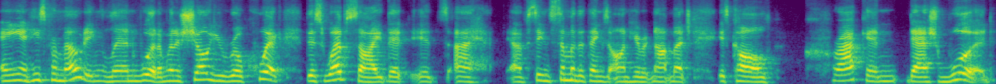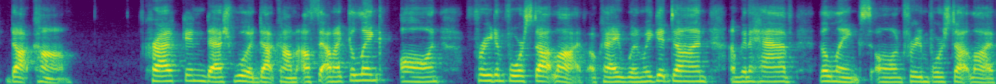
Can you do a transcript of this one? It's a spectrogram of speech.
and he's promoting Lin Wood. I'm going to show you real quick this website that it's I, I've seen some of the things on here, but not much. It's called kraken-wood.com kraken-wood.com. I'll, say I'll make the link on freedomforce.live. Okay. When we get done, I'm going to have the links on freedomforce.live.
